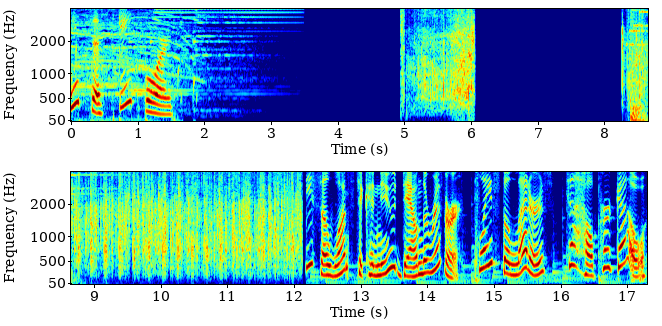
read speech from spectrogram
It's a skateboard. Lisa wants to canoe down the river. Place the letters to help her go.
